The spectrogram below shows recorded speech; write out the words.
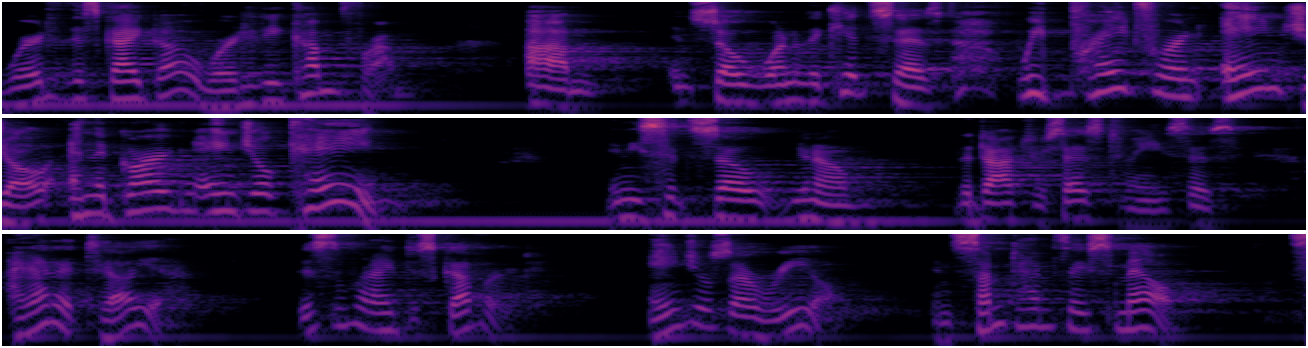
where did this guy go? Where did he come from? Um, and so one of the kids says, We prayed for an angel, and the guardian angel came. And he said, So, you know, the doctor says to me, He says, I got to tell you, this is what I discovered. Angels are real, and sometimes they smell.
